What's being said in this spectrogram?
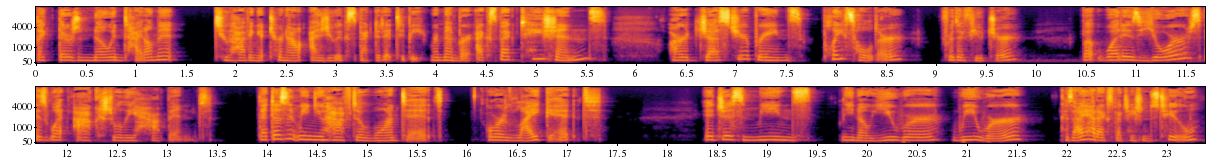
Like there's no entitlement to having it turn out as you expected it to be. Remember, expectations are just your brain's placeholder for the future, but what is yours is what actually happened. That doesn't mean you have to want it or like it. It just means, you know, you were, we were, because I had expectations too.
